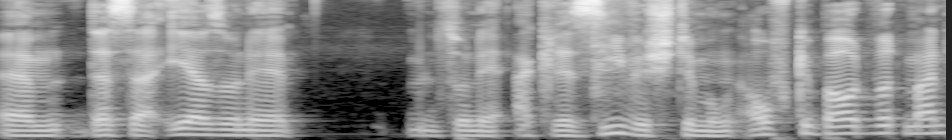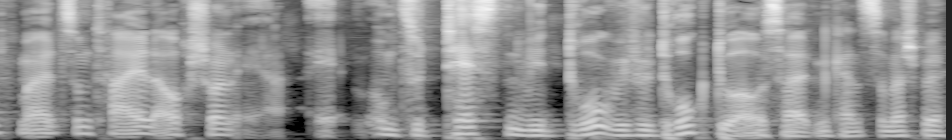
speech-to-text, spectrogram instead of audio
ähm, dass da eher so eine so eine aggressive Stimmung aufgebaut wird manchmal zum Teil auch schon, äh, um zu testen, wie, Druck, wie viel Druck du aushalten kannst. Zum Beispiel,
